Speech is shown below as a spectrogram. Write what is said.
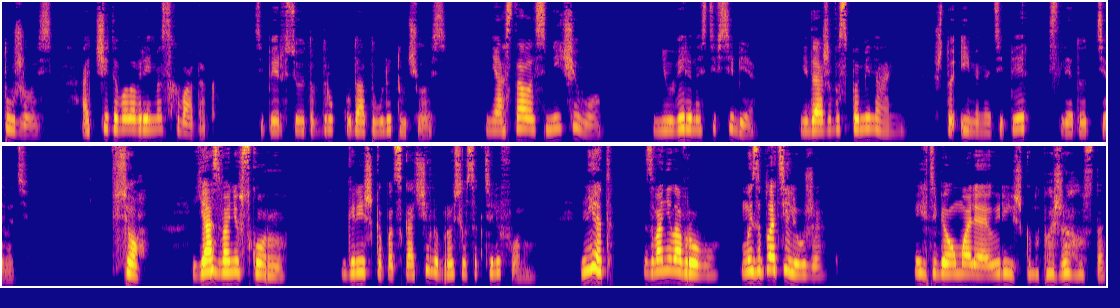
тужилась, отчитывала время схваток. Теперь все это вдруг куда-то улетучилось. Не осталось ничего, ни уверенности в себе, ни даже воспоминаний, что именно теперь следует делать. «Все!» Я звоню в скорую. Гришка подскочил и бросился к телефону. Нет, звони Лаврову. Мы заплатили уже. Я тебя умоляю, Иришка, ну, пожалуйста.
